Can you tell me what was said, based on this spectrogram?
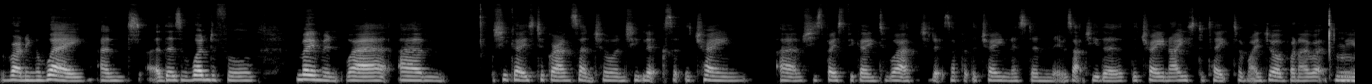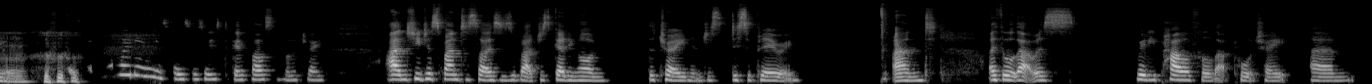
running away. And uh, there's a wonderful moment where um, she goes to Grand Central and she looks at the train. Um, she's supposed to be going to work. She looks up at the train list, and it was actually the the train I used to take to my job when I worked in New York. Place. I used to go past them on the train. And she just fantasizes about just getting on the train and just disappearing. And I thought that was really powerful, that portrait. Um,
